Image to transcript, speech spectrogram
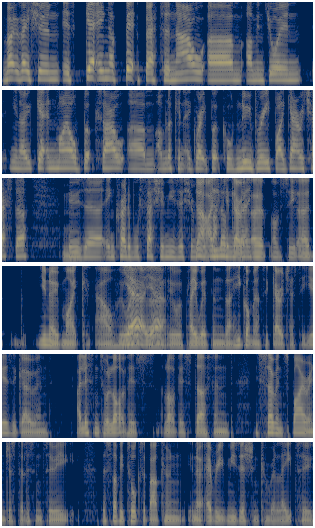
motivation is getting a bit better now. Um, I'm enjoying, you know, getting my old books out. Um, I'm looking at a great book called New Breed by Gary Chester, who's an incredible session musician. Yeah, from I love Gary. Uh, obviously, uh, you know Mike Al, who Yeah, I've, uh, yeah. who I play with, and uh, he got me onto Gary Chester years ago, and I listened to a lot of his a lot of his stuff, and he's so inspiring just to listen to. He the stuff he talks about can you know every musician can relate to.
